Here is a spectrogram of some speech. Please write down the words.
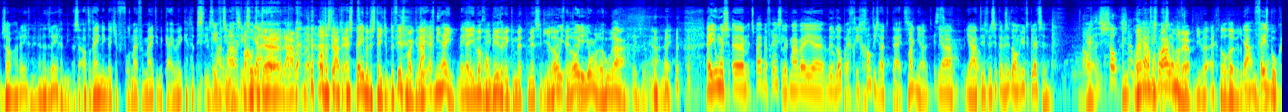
zou gaan regenen. En het regent niet. Dat is altijd één ding dat je volgens mij vermijdt in de keiweek. En dat is de informatiemarkt. Informatie. Maar goed, Ja. het, eh, Ja, maar- want dan staat de SP met een steentje op de vismarkt. Daar wil Ja. je echt niet heen. Nee, Nee. je wil gewoon Nee, nee, bier nee. drinken met mensen die je leuk rode, vindt. rode En- jongeren, hoera. Weet je? Ja, nee. hey, jongens, ehm, het spijt me vreselijk, maar wij eh, we lopen echt gigantisch uit de tijd. Maakt niet uit. Is het ja, zo? ja het is, we, zitten, we zitten al een uur te kletsen. Oh, dat is zo En gezellig. we hebben nog een paar gezellig. onderwerpen die we echt wel eh, willen Ja, behandelen. Facebook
